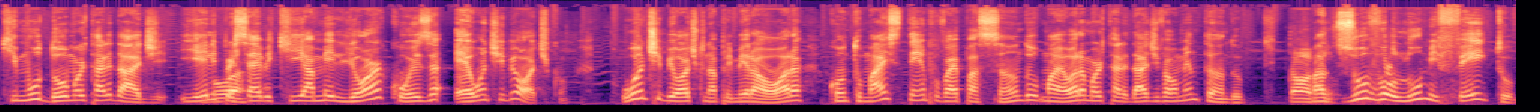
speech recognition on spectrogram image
que mudou mortalidade. E ele Boa. percebe que a melhor coisa é o antibiótico. O antibiótico na primeira hora, quanto mais tempo vai passando, maior a mortalidade vai aumentando. Top. Mas o volume feito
